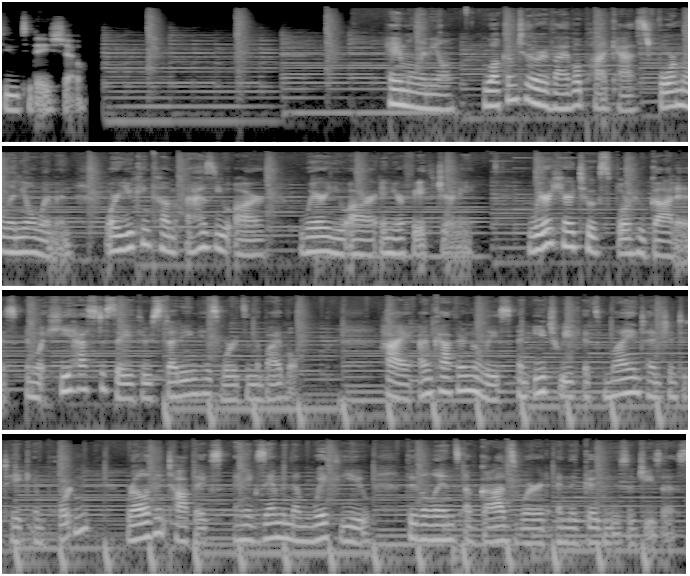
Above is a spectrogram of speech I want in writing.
to today's show. Hey, Millennial. Welcome to the Revival Podcast for Millennial Women, where you can come as you are, where you are in your faith journey. We're here to explore who God is and what He has to say through studying His words in the Bible. Hi, I'm Catherine Elise, and each week it's my intention to take important, relevant topics and examine them with you through the lens of God's Word and the good news of Jesus.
